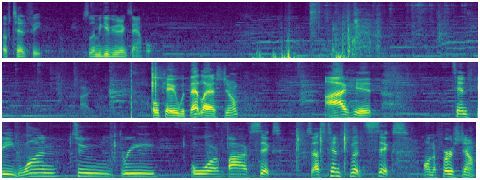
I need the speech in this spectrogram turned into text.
of 10 feet. So let me give you an example. Okay, with that last jump, I hit 10 feet, one, two, three, four, five, six. So that's 10 foot six on the first jump.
